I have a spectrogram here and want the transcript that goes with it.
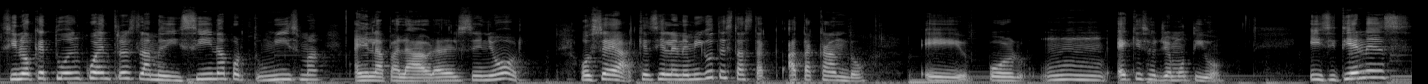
sino que tú encuentres la medicina por tú misma en la palabra del Señor. O sea, que si el enemigo te está atacando eh, por un X o Y motivo. Y si tienes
